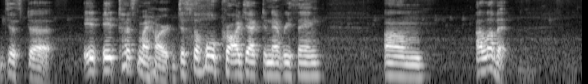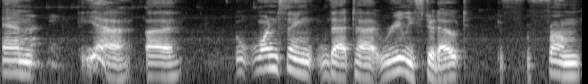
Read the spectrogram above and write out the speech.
just, uh, it, it touched my heart. Just the whole project and everything. Um, I love it. And, yeah, uh, one thing that, uh, really stood out f- from,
